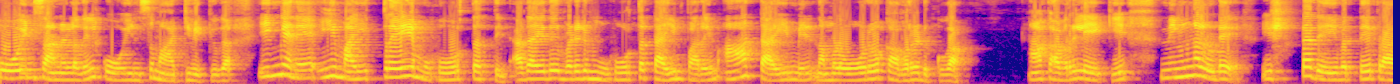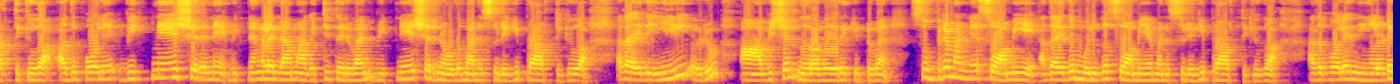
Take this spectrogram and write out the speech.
കോയിൻസ് ആണുള്ളതിൽ കോയിൻസ് മാറ്റി വെക്കുക. ഇങ്ങനെ ഈ മൈത്രേയ മുഹൂർത്തത്തിൽ അതായത് ഇവിടെ ഒരു മുഹൂർത്ത ടൈം പറയും ആ ടൈമിൽ നമ്മൾ ഓരോ കവർ എടുക്കുക. ആ കവറിലേക്ക് നിങ്ങളുടെ ഇഷ്ട ദൈവത്തെ പ്രാർത്ഥിക്കുക. അതുപോലെ വിഘ്നേശ്വരനെ വിഘ്നങ്ങളെല്ലാം അകറ്റി തരുവാൻ വിഘ്നേശ്വരനോട് മനസ്സുരുകി പ്രാർത്ഥിക്കുക. അതായത് ഈ ഒരു ആവശ്യം നിറവേറി കിട്ടുവാൻ. സുബ്രഹ്മണ്യ സ്വാമിയെ അതായത് മുരുകസ്വാമിയെ മനസ്സുരുകി പ്രാർത്ഥിക്കുക. അതുപോലെ നിങ്ങളുടെ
